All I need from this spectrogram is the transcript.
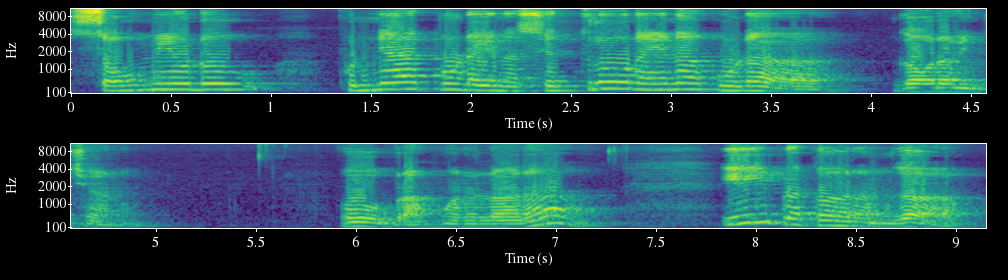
సౌమ్యుడు పుణ్యాత్ముడైన శత్రువునైనా కూడా గౌరవించాను. ఓ బ్రాహ్మణులారా ఈ ప్రకారంగా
